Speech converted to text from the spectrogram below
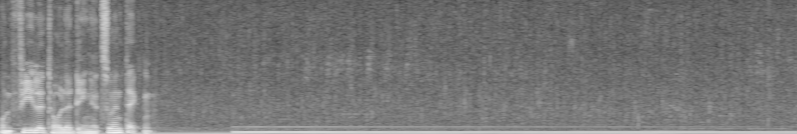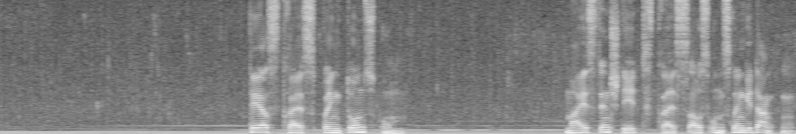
und viele tolle Dinge zu entdecken. Der Stress bringt uns um. Meist entsteht Stress aus unseren Gedanken.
